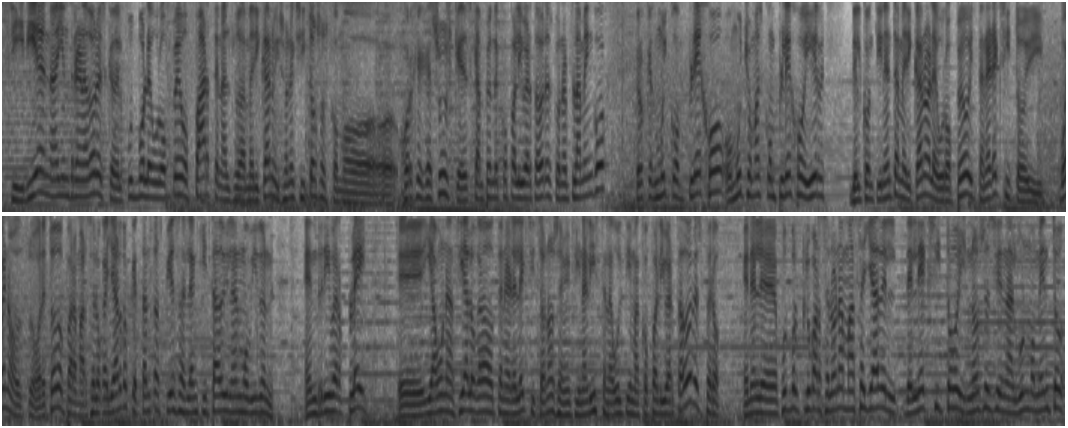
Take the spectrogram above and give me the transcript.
si bien hay entrenadores que del fútbol europeo parten al sudamericano y son exitosos como Jorge Jesús, que es campeón de Copa Libertadores con el Flamengo, creo que es muy complejo o mucho más complejo ir del continente americano al europeo y tener éxito. Y bueno, sobre todo para Marcelo Gallardo, que tantas piezas le han quitado y le han movido en, en River Plate. Eh, y aún así ha logrado tener el éxito, ¿no? Semifinalista en la última Copa Libertadores, pero en el eh, Fútbol Club Barcelona, más allá del, éxito, y no sé si en algún momento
